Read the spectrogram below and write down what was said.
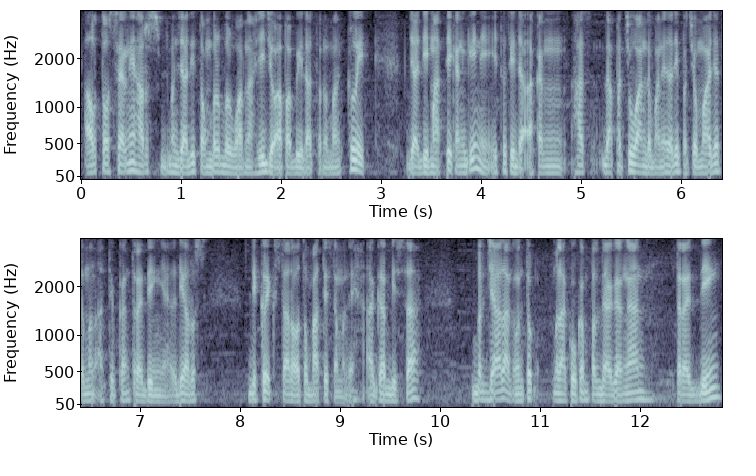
auto sell-nya harus menjadi tombol berwarna hijau apabila teman-teman klik. Jadi matikan gini, itu tidak akan dapat cuan teman ya. Jadi percuma aja teman aktifkan tradingnya. Jadi harus diklik secara otomatis teman ya, agar bisa berjalan untuk melakukan perdagangan trading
